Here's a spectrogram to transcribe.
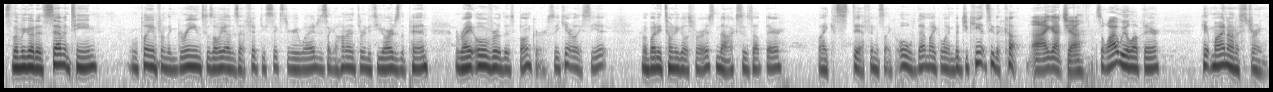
So then we go to 17. We're playing from the greens because all we have is that 56 degree wedge. It's like 132 yards the pin right over this bunker. So you can't really see it. My buddy Tony goes first, knocks us up there like stiff. And it's like, oh, that might go in. But you can't see the cup. I gotcha. So I wheel up there, hit mine on a string.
